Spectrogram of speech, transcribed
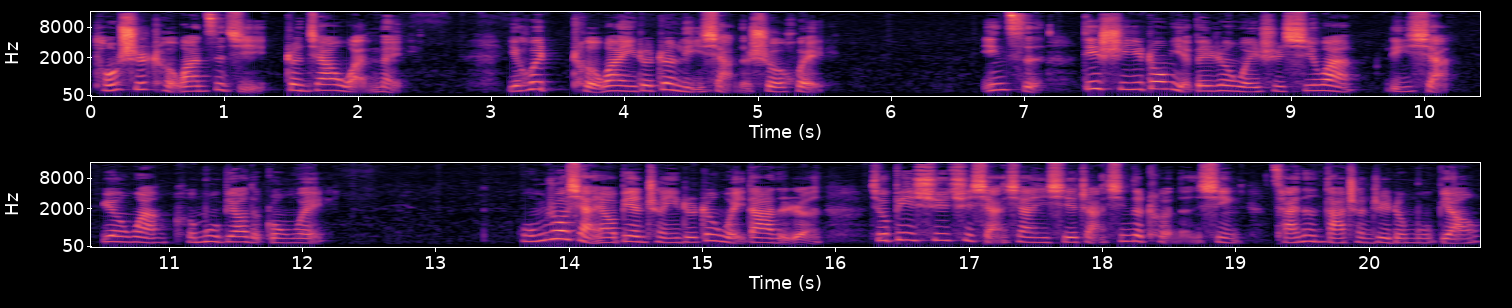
同时渴望自己更加完美，也会渴望一个更理想的社会。因此，第十一中也被认为是希望、理想、愿望和目标的宫位。我们若想要变成一个更伟大的人，就必须去想象一些崭新的可能性，才能达成这个目标。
